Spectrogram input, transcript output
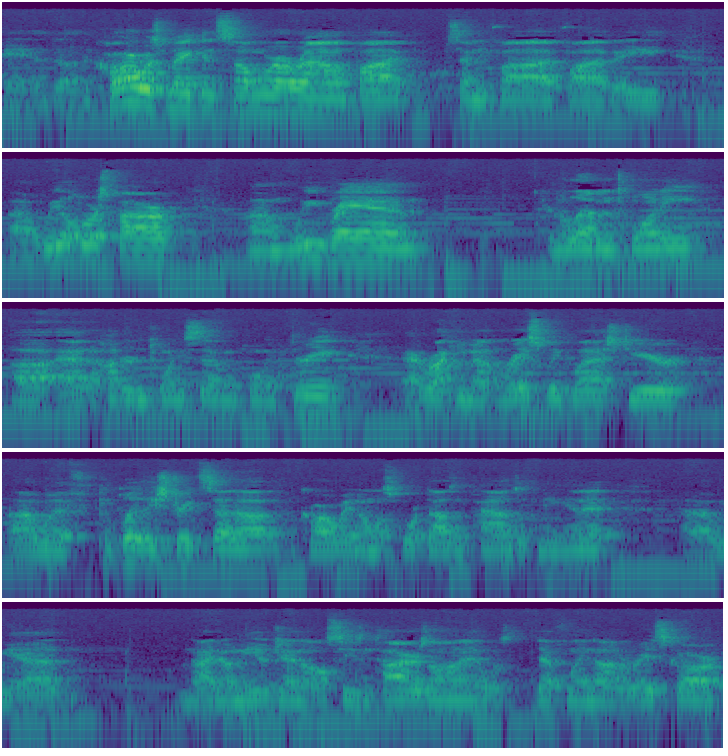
And uh, the car was making somewhere around 575, 580 uh, wheel horsepower. Um, we ran an 1120 uh, at 127.3 at Rocky Mountain Race Week last year uh, with completely street setup. The car weighed almost 4,000 pounds with me in it. Uh, we had Nitto NeoGen all-season tires on it. It was definitely not a race car.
